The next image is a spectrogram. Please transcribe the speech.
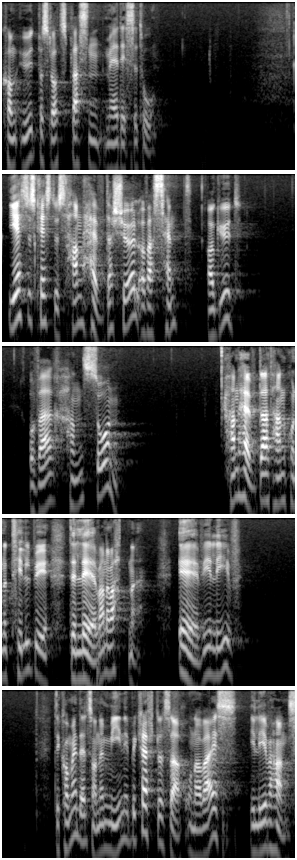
kom ut på Slottsplassen med disse to. Jesus Kristus han hevda sjøl å være sendt av Gud, å være hans sønn. Han hevda at han kunne tilby det levende vannet, evig liv. Det kom en del sånne minibekreftelser underveis i livet hans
